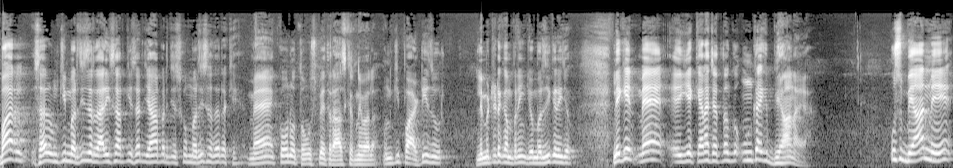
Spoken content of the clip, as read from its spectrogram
बाहर सर, उनकी मर्ज़ी जरदारी साहब की, सर, यहाँ पर जिसको मर्ज़ी सदर रखे, मैं कौन होता हूँ उस पर एतराज़ करने वाला? उनकी पार्टी ज़रूर, लिमिटेड कंपनी, जो मर्ज़ी करी जाओ। लेकिन मैं ये कहना चाहता हूँ कि उनका एक बयान आया। उस बयान में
